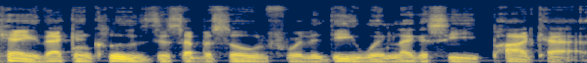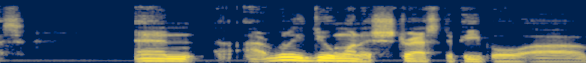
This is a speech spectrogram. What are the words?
Okay, that concludes this episode for the D Win Legacy podcast. And I really do want to stress to people uh,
